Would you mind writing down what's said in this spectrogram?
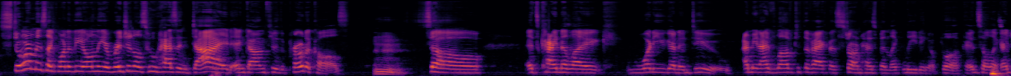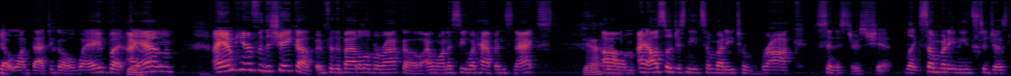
Storm is like one of the only originals who hasn't died and gone through the protocols. Mm. So it's kind of like, what are you gonna do? I mean, I've loved the fact that Storm has been like leading a book, and so like I don't want that to go away. But I am, I am here for the shakeup and for the Battle of Arakko. I want to see what happens next. Yeah. Um, I also just need somebody to rock Sinister's shit. Like somebody needs to just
